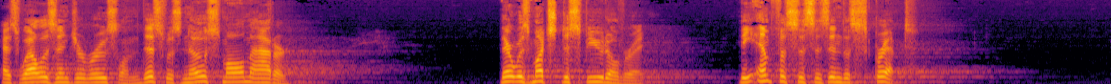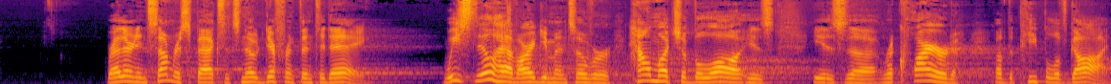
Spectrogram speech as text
as well as in Jerusalem. This was no small matter. There was much dispute over it. The emphasis is in the script. Brethren, in some respects, it's no different than today. We still have arguments over how much of the law is, is uh, required of the people of God.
